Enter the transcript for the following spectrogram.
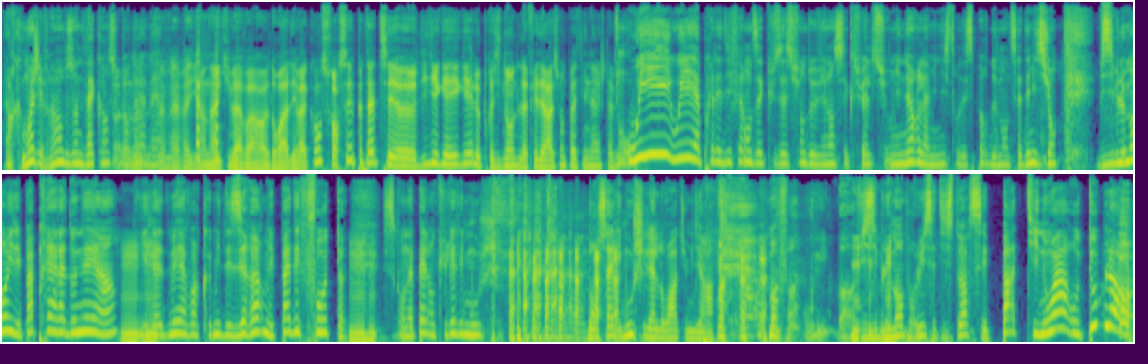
Alors que moi, j'ai vraiment besoin de vacances au bord de la mer. Ouais, ouais, Il y en a un qui va avoir euh, droit à des vacances forcées, peut-être. C'est euh, Didier Gaillet, le président de la fédération de patinage, t'as vu? Oui, oui, après les différentes accusations de violences sexuelles sur mineurs, la ministre des Sports demande sa démission. Visiblement, il n'est pas prêt à la donner. Hein. Mhm. Il admet avoir commis des erreurs, mais pas des fautes. Mhm. C'est ce qu'on appelle enculer les mouches. bon, ça, les mouches, il a le droit, tu me diras. Mais enfin, oui, bon, visiblement, pour lui, cette histoire, c'est patinoire ou tout blanc.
